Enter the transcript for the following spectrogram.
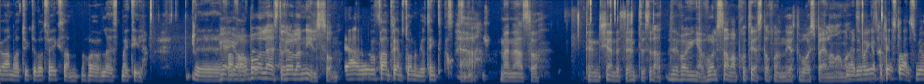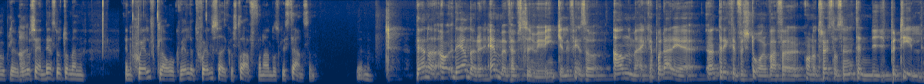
då andra tyckte var tveksam har jag läst mig till. Eh, Jag, har bara läst Roland Nilsson. Ja, det främst honom jag tänkte på. Ja, men alltså den kändes inte sådär. Det var ju inga våldsamma protester från Göteborgsspelarna. Nej, det var inga protester alls som jag upplevde. Nej. Och sen dessutom en, en självklar och väldigt självsäker straff från Anders Christiansen. Det enda, det enda ur MFFs synvinkel det finns att anmärka på där är jag inte riktigt förstår varför Arnold Traustason inte nyper till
